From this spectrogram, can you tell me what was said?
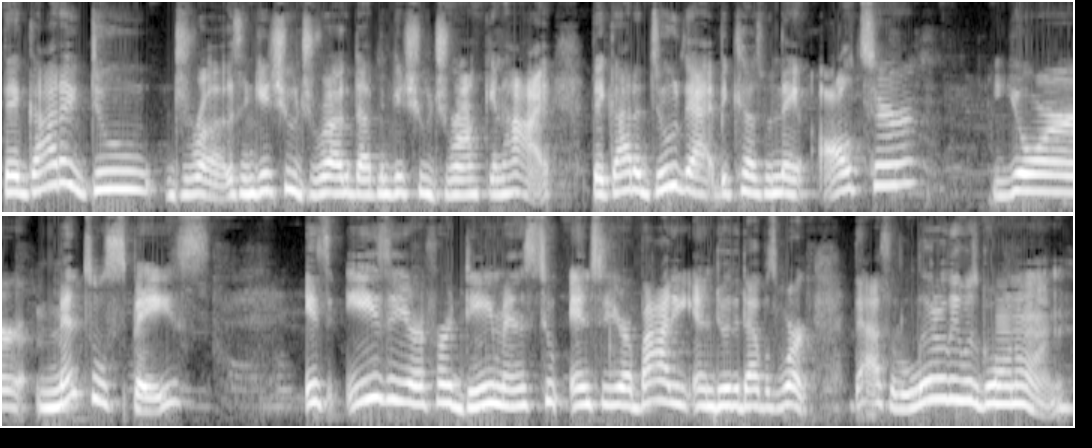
They gotta do drugs and get you drugged up and get you drunk and high. They gotta do that because when they alter your mental space, it's easier for demons to enter your body and do the devil's work. That's literally what's going on.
